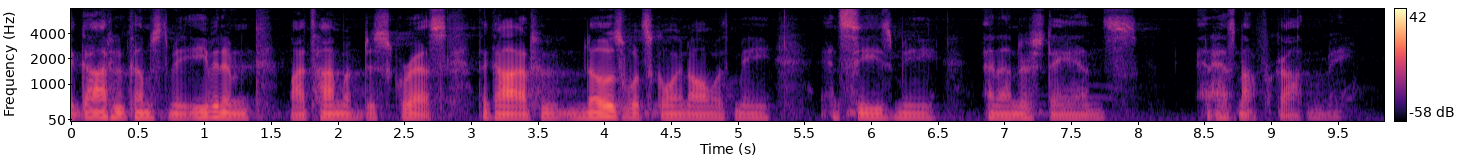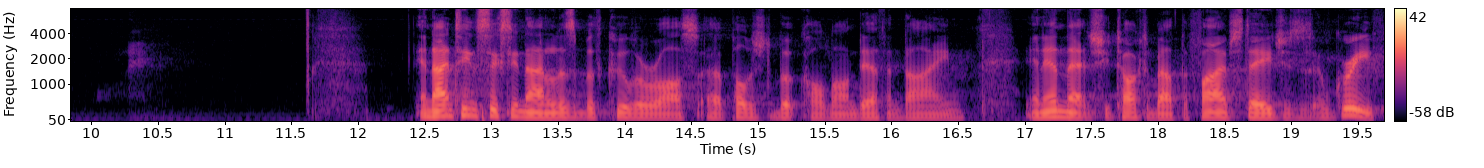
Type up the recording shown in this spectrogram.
the God who comes to me even in my time of distress, the God who knows what's going on with me and sees me and understands and has not forgotten me. In 1969, Elizabeth Kubler Ross uh, published a book called On Death and Dying. And in that, she talked about the five stages of grief.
